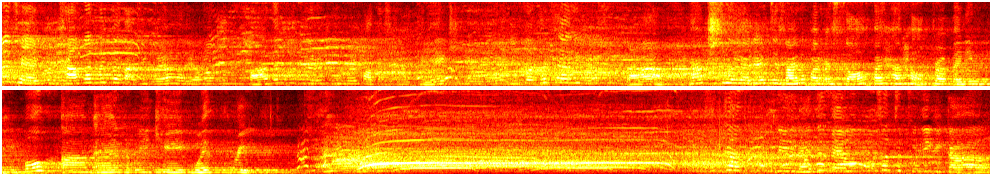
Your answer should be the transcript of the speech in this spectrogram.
저는 건 아니고요. 여러분 많은 도움을 받아서 이렇게 되었습니다. Actually, I didn't design it by myself. I had help from many people, um, and we came with three. 약간 우리 레드메어 콘서트 분위기가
